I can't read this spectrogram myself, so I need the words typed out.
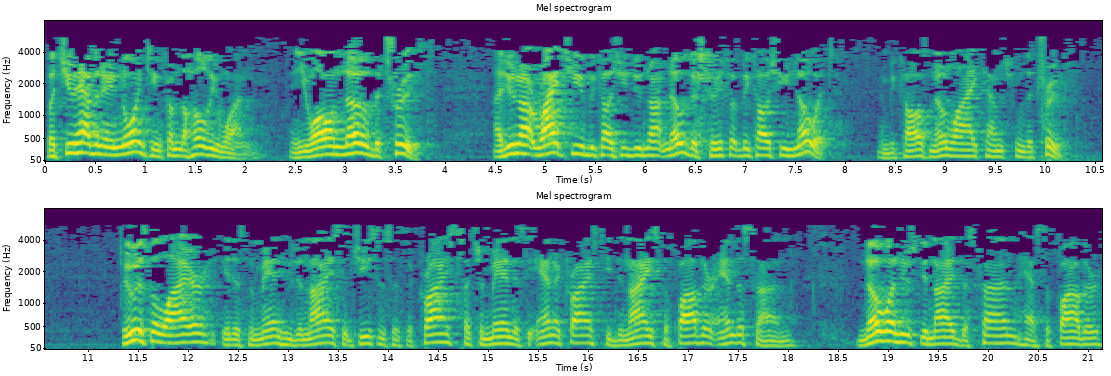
But you have an anointing from the Holy One, and you all know the truth. I do not write to you because you do not know the truth, but because you know it, and because no lie comes from the truth. Who is the liar? It is the man who denies that Jesus is the Christ. Such a man is the Antichrist. He denies the Father and the Son. No one who's denied the Son has the Father.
